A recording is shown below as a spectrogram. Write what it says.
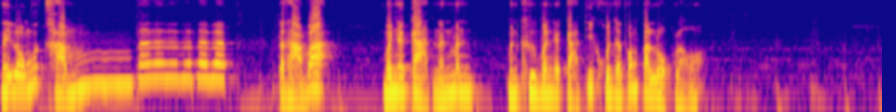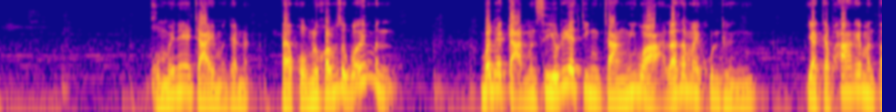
ในโรงก็ขำแป๊บๆๆๆแต่ถามว่าบรรยากาศนั้นมันมันคือบรรยากาศที่ควรจะต้องตลกเหรอ ผมไม่แน่ใจเหมือนกันนะแต่ผมมีความรู้สึกว่ามัน บรรยากาศมันซีเรียสจริงจังนี่หว่า แล้วทำไมคุณถึง อยากจะพากให้มันต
